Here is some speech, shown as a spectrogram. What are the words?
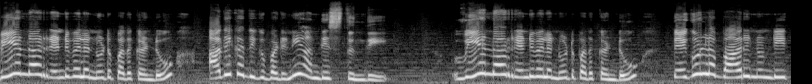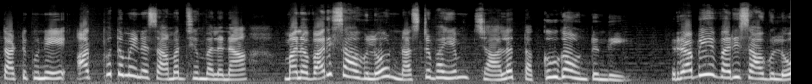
విఎన్ఆర్ రెండు వేల నూట పదకొండు అధిక దిగుబడిని అందిస్తుంది. విఎన్ఆర్ రెండు వేల నూట పదకొండు తెగుళ్ళ బారి నుండి తట్టుకునే అద్భుతమైన సామర్థ్యం వలన మన వరి సాగులో నష్టభయం చాలా తక్కువగా ఉంటుంది. రబీ వరి సాగులో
